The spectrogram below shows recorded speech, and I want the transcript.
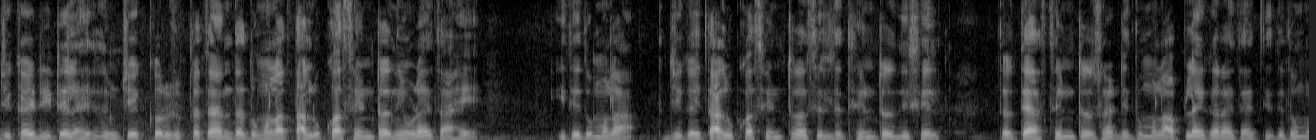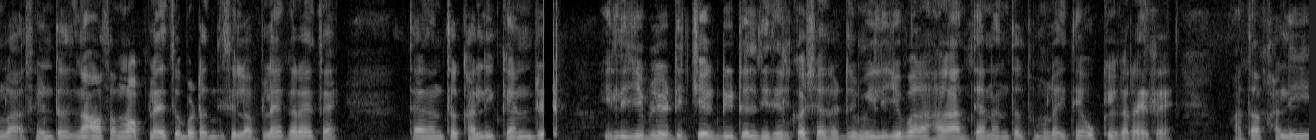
जे काही डिटेल आहे ते तुम्ही चेक करू शकता. त्यानंतर तुम्हाला तालुका सेंटर निवडायचं आहे. इथे तुम्हाला जे काही तालुका सेंटर असेल ते सेंटर दिसेल. तर त्या सेंटरसाठी तुम्हाला अप्लाय करायचं आहे. तिथे तुम्हाला सेंटरचं नावासमोर अप्लायचं बटन दिसेल अप्लाय करायचं आहे. त्यानंतर खाली कॅन्डिडेट इलिजिबिलिटी चेक डिटेल दिसेल कशासाठी तुम्ही इलिजिबल आहात आणि त्यानंतर तुम्हाला इथे ओके करायचं आहे. आता खाली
